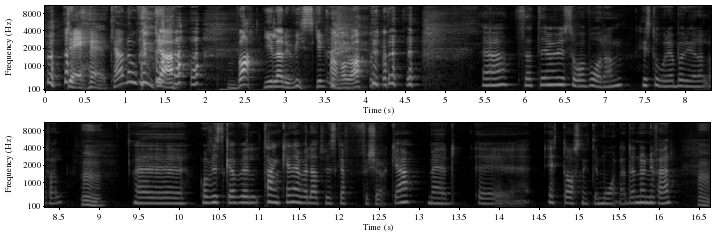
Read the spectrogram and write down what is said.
Det kan nog funka! Va? Gillar du whisky? Fan vad bra! ja, så att det är ju så våran historia börjar i alla fall. Mm. Eh, och vi ska väl, tanken är väl att vi ska försöka med eh, ett avsnitt i månaden ungefär. Mm.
